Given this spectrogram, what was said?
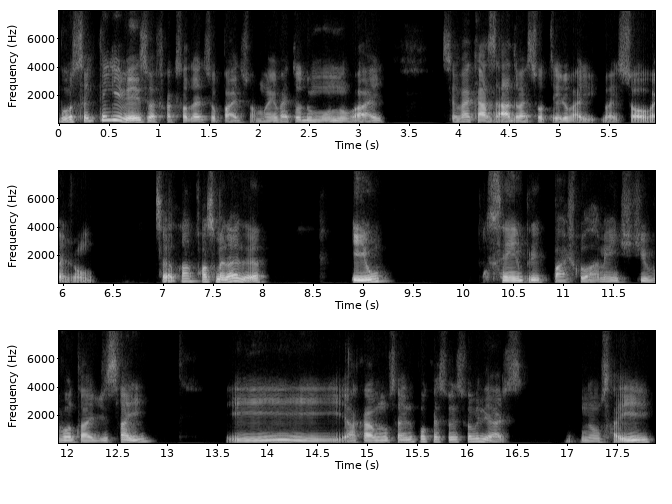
Você que tem que ver, você vai ficar com saudade do seu pai, de sua mãe, vai todo mundo, não vai. Você vai casado, vai solteiro, vai, vai só, vai junto. Sei lá, faço a menor ideia. Eu sempre, particularmente, tive vontade de sair e acabo não saindo por questões familiares. Não saí,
